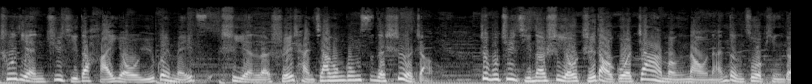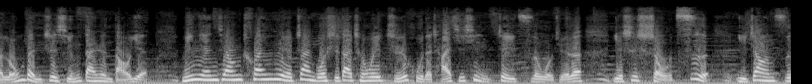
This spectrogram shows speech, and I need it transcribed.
出演剧集的还有于桂美子，饰演了水产加工公司的社长。这部剧集呢是由指导过《蚱蜢》《脑男》等作品的龙本智行担任导演。明年将穿越战国时代成为直虎的柴崎幸，这一次我觉得也是首次以这样子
